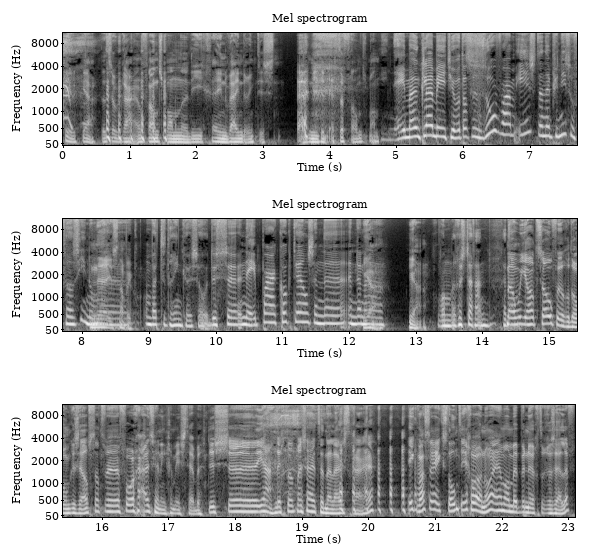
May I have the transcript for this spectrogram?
Tuurlijk, ja. Dat is ook raar. Een Fransman eh, die geen wijn drinkt is niet een echte Fransman. Nee, maar een klein beetje. Want als het zo warm is, dan heb je niet zoveel zin om, Nee, eh, snap ik. om wat te drinken. Zo. Dus eh, nee, een paar cocktails en, eh, en daarna Ja. Ja. gewoon rustig aan. Nou, je had zoveel gedronken zelfs dat we vorige uitzending gemist hebben. Dus eh, ja, ligt dat maar eens uit aan de luisteraar. Hè? Ik was er, ik stond hier gewoon hoor, helemaal met benuchteren zelf.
